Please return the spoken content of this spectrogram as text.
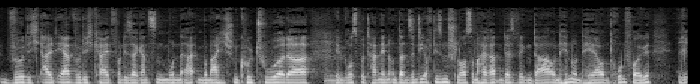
altwürdig Altehrwürdigkeit von dieser ganzen Monar monarchischen Kultur da Mhm. in Großbritannien und dann sind die auf diesem Schloss und heiraten deswegen da und hin und her und Thronfolge R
